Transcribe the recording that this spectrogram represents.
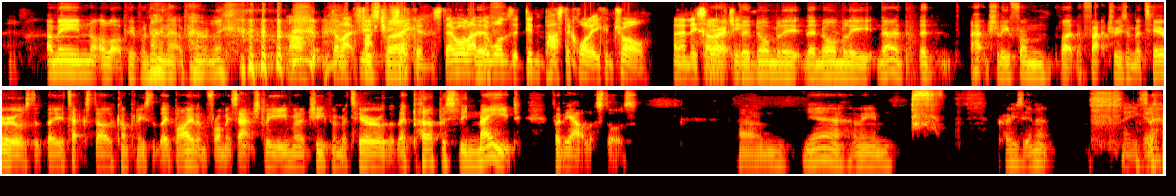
I mean, not a lot of people know that apparently. Oh, they're like factory seconds. They're all like the ones that didn't pass the quality control, and then they sell Correct. cheap. They're normally they're normally no, they're actually from like the factories and materials that they textile companies that they buy them from. It's actually even a cheaper material that they purposely made for the outlet stores. Um, yeah, I mean, crazy, isn't it? There you go.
